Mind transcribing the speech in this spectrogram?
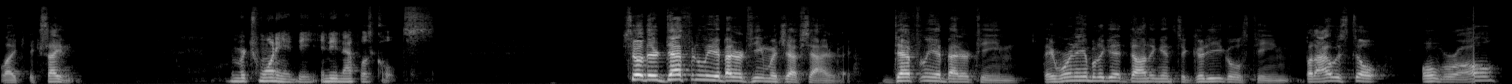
like exciting. Number 20, the Indianapolis Colts. So they're definitely a better team with Jeff Saturday. Definitely a better team. They weren't able to get done against a good Eagles team, but I was still overall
